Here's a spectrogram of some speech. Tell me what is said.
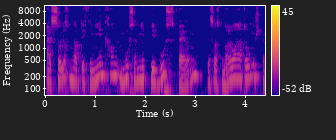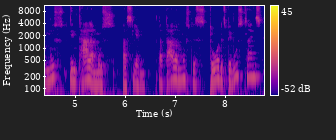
als solchen überhaupt definieren kann, muss er mir bewusst werden. Das heißt, neuroanatomisch, er muss den Thalamus passieren. Der Thalamus, das Tor des Bewusstseins.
